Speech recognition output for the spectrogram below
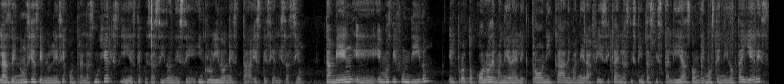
las denuncias de violencia contra las mujeres y este pues ha sido en ese, incluido en esta especialización. También eh, hemos difundido el protocolo de manera electrónica, de manera física en las distintas fiscalías donde hemos tenido talleres.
